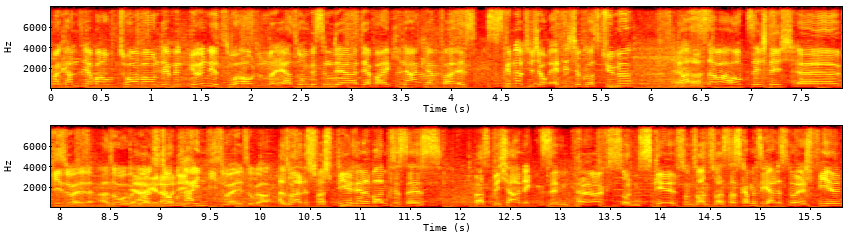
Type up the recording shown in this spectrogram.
Man kann sich aber auch ein Tor bauen, der mit Mjölnir zuhaut und eher so ein bisschen der, der Balki-Nahkämpfer ist. Es gibt natürlich auch etliche Kostüme, das ist aber hauptsächlich äh, visuell, also Ja, genau, glaube die- rein visuell sogar. Also alles, was Spielrelevantes ist, was Mechaniken sind, Perks und Skills und sonst was, das kann man sich alles nur erspielen.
